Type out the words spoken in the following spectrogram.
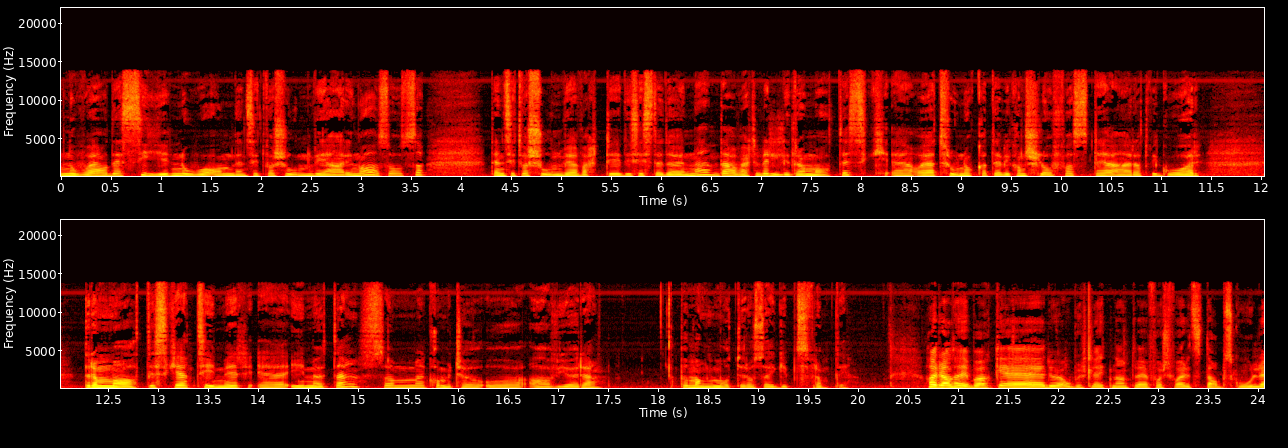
noe, og det sier noe om den situasjonen vi er i nå. Altså også den situasjonen vi har vært i de siste døgnene. Det har vært veldig dramatisk. Eh, og jeg tror nok at det vi kan slå fast, det er at vi går dramatiske timer eh, i møte som kommer til å avgjøre på mange måter også Egypts framtid. Harald Høybakk, eh, du er oberstløytnant ved Forsvarets stabsskole.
